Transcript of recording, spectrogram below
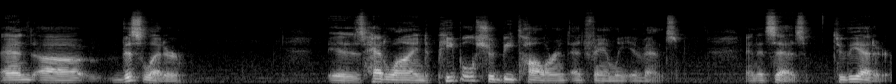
And uh, this letter is headlined People Should Be Tolerant at Family Events. And it says, To the editor,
